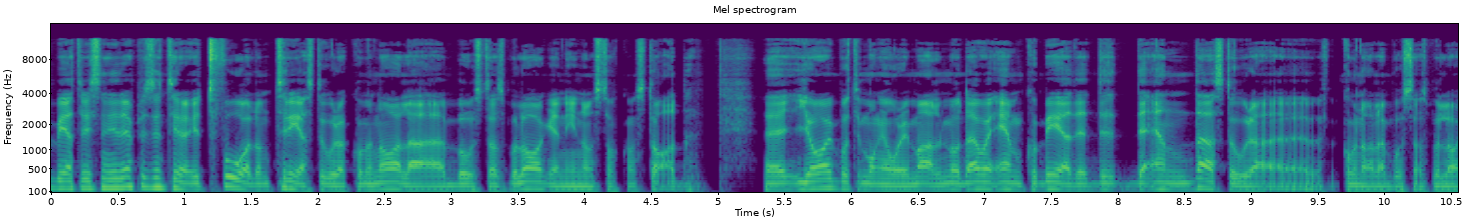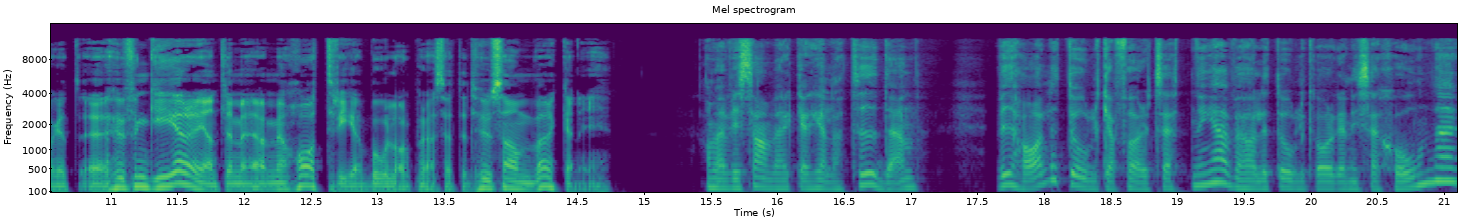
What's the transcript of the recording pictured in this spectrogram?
och Beatrice, ni representerar ju två av de tre stora kommunala bostadsbolagen inom Stockholms stad. Eh, Jag har bott i många år i Malmö och där var MKB det, det, det enda stora eh, kommunala bostadsbolaget. Eh, Hur fungerar det egentligen med, med att ha tre bolag på det här sättet? Hur samverkar ni? Ja, men vi samverkar hela tiden. Vi har lite olika förutsättningar, vi har lite olika organisationer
